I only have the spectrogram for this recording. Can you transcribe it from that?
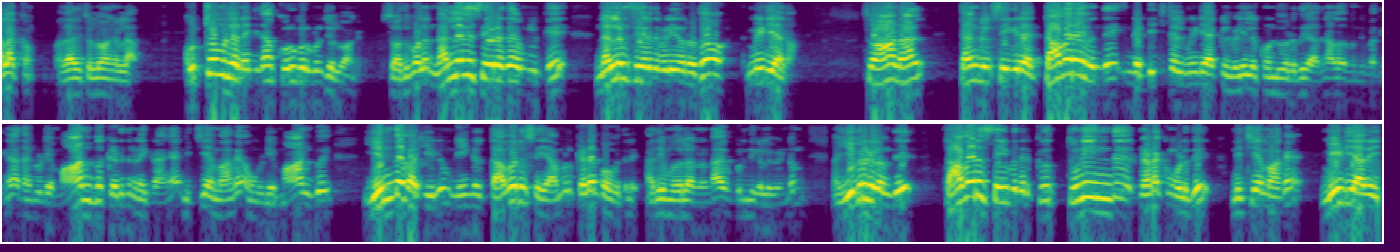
கலக்கம். அதாவது சொல்லுவாங்கல்ல குற்றமுள்ள நெஞ்சுதான் குறு குறுக்குன்னு சொல்லுவாங்க. ஸோ அது போல நல்லது செய்யறத உங்களுக்கு நல்லது செய்யறது வெளியே வர்றதும் மீடியா தான். ஸோ ஆனால் தங்கள் செய்கிற தவறை வந்து இந்த டிஜிட்டல் மீடியாக்கள் வெளியில கொண்டு வருது. அதனால வந்து பாத்தீங்கன்னா தங்களுடைய மாண்பு கெடுது நினைக்கிறாங்க. நிச்சயமாக உங்களுடைய மாண்பு எந்த வகையிலும் நீங்கள் தவறு செய்யாமல் கிடப்போவதில்லை. அதை முதல்ல நன்றாக புரிந்து கொள்ள வேண்டும். இவர்கள் வந்து தவறு செய்வதற்கு துணிந்து நடக்கும் பொழுது நிச்சயமாக மீடியாவை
